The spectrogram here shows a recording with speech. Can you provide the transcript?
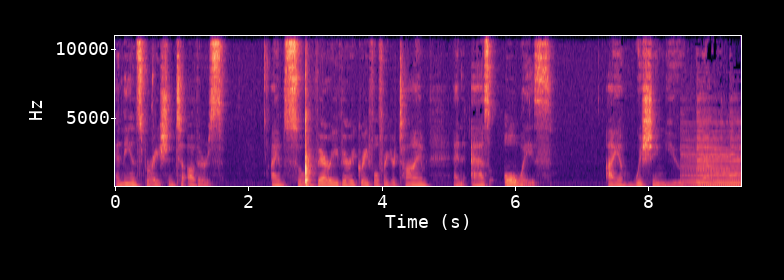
and the inspiration to others. I am so very, very grateful for your time. And as always, I am wishing you well.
